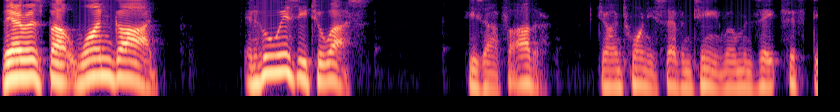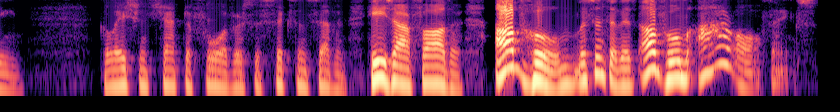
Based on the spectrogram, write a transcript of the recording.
there is but one God. And who is He to us? He's our Father. John 20, 17, Romans 8, 15. Galatians chapter 4, verses 6 and 7. He's our Father, of whom, listen to this, of whom are all things.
